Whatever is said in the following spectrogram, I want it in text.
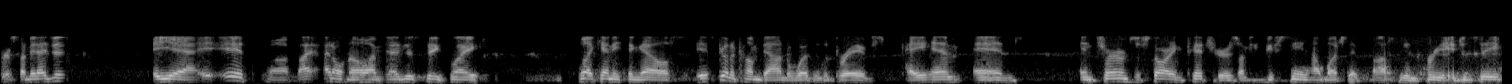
first. I mean, I just yeah, it, it's tough. I I don't know. I mean, I just think like like anything else, it's going to come down to whether the Braves pay him. And in terms of starting pitchers, I mean, we've seen how much they've costed in free agency,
